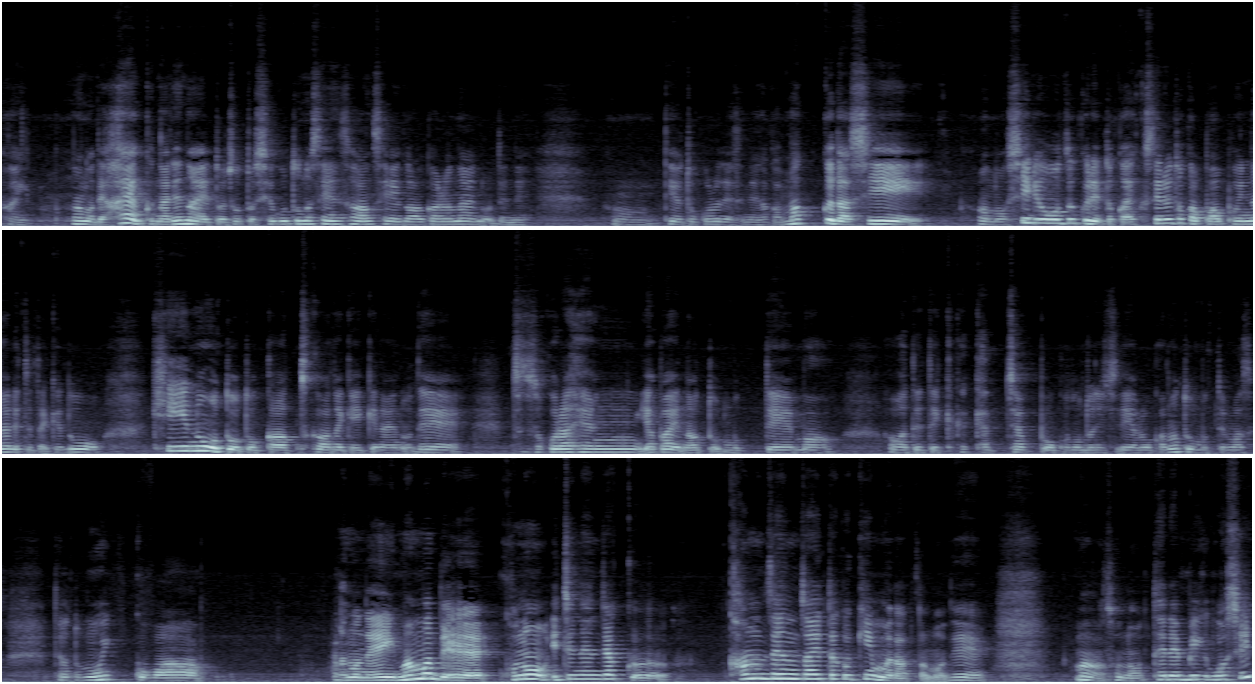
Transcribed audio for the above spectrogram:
はい、なので早くなれないとちょっと仕事の生産性が上がらないのでねうん、っていうところですねなんか Mac だしあの資料作りとか Excel とかパワポに慣れてたけどキーノートとか使わなきゃいけないのでちょっとそこら辺やばいなと思ってまあ慌ててキャッチアップをこの土日でやろうかなと思ってます。であともう一個はあのね今までこの1年弱完全在宅勤務だったのでまあそのテレビ越し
